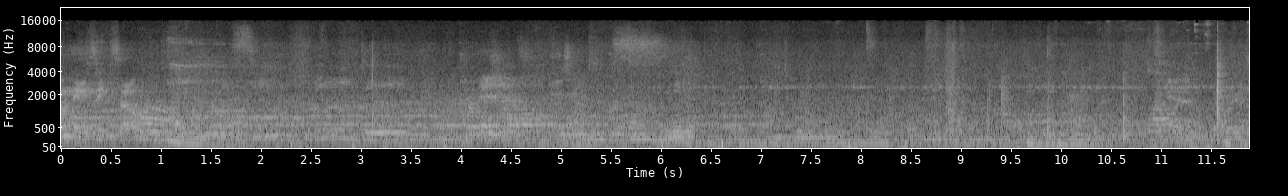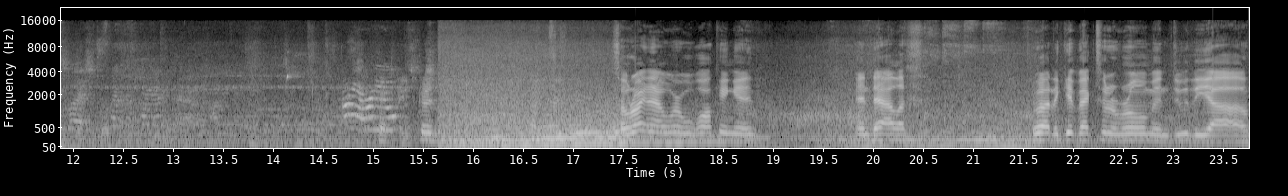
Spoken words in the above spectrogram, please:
amazing, so. It's good. So right now we're walking in in Dallas. We had to get back to the room and do the uh,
